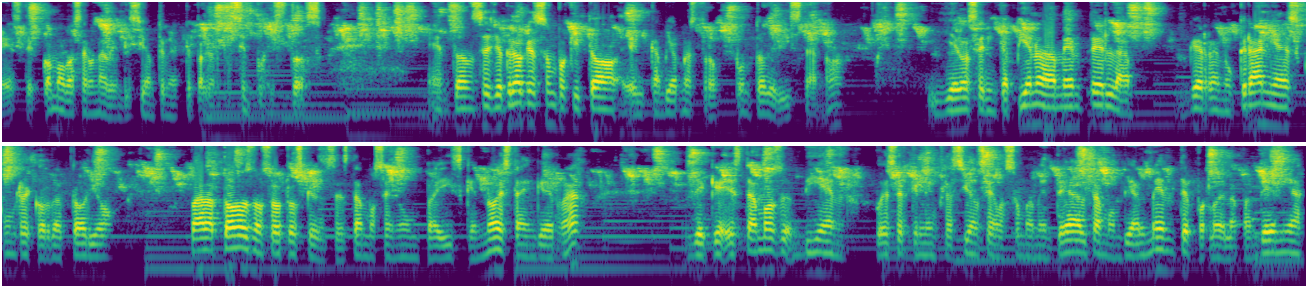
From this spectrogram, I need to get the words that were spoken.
este, ¿cómo va a ser una bendición tener que pagar los impuestos? Entonces yo creo que es un poquito el cambiar nuestro punto de vista, ¿no? Y llego a hacer hincapié nuevamente, la guerra en Ucrania es un recordatorio para todos nosotros que estamos en un país que no está en guerra, de que estamos bien Puede ser que la inflación sea sumamente alta mundialmente por lo de la pandemia,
